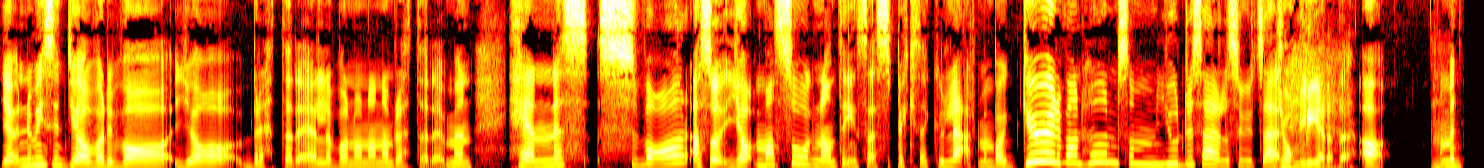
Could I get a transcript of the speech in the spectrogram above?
Ja, nu minns inte jag vad det var jag berättade eller vad någon annan berättade men hennes svar, alltså ja, man såg någonting så spektakulärt, man bara gud det var en hund som gjorde så här eller såg ut så här. jonglerade. Ja. Mm. Men,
